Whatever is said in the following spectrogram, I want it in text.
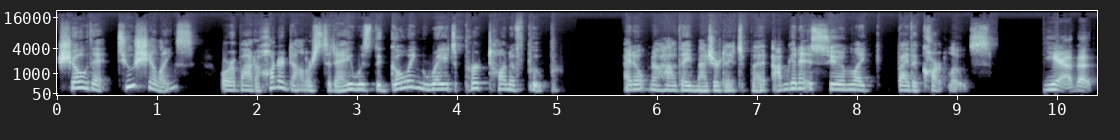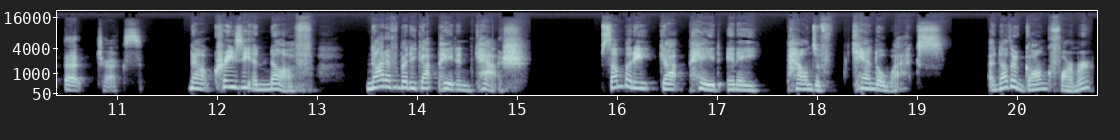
show that two shillings, or about $100 today, was the going rate per ton of poop. I don't know how they measured it, but I'm going to assume like by the cartloads. yeah, that that tracks. Now, crazy enough, not everybody got paid in cash. Somebody got paid in a pounds of candle wax. Another gong farmer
